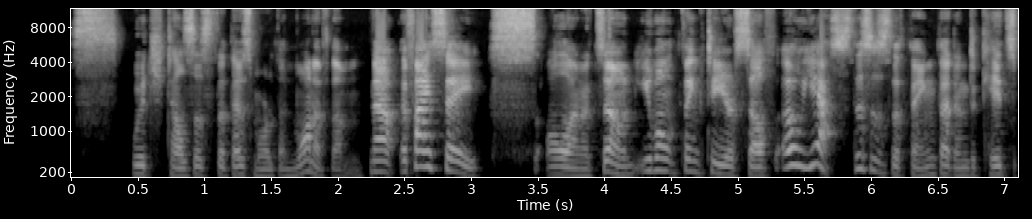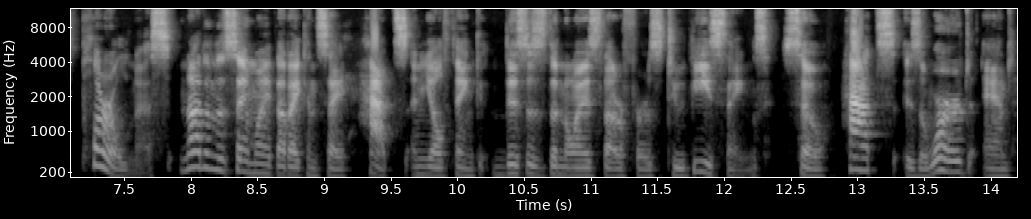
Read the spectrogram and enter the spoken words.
s, which tells us that there's more than one of them. Now, if I say s all on its own, you won't think to yourself, oh yes, this is the thing that indicates pluralness, not in the same way that I can say hats, and you'll think this is the noise that refers to these things. So hats is a word, and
